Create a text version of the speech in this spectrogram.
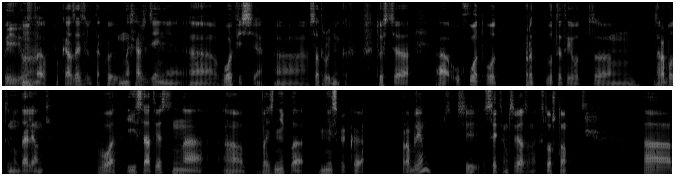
появился mm-hmm. показатель такой нахождения а, в офисе а, сотрудников. То есть а, а, уход от вот этой вот а, работы на удаленке. Вот. И, соответственно, а, возникло несколько проблем с, этим связанных. То, что а,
